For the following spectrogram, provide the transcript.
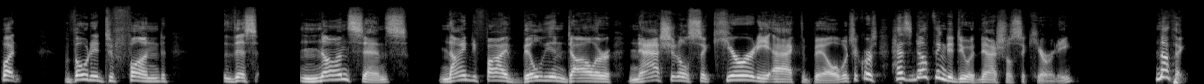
but voted to fund this nonsense $95 billion National Security Act bill, which of course has nothing to do with national security. Nothing.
